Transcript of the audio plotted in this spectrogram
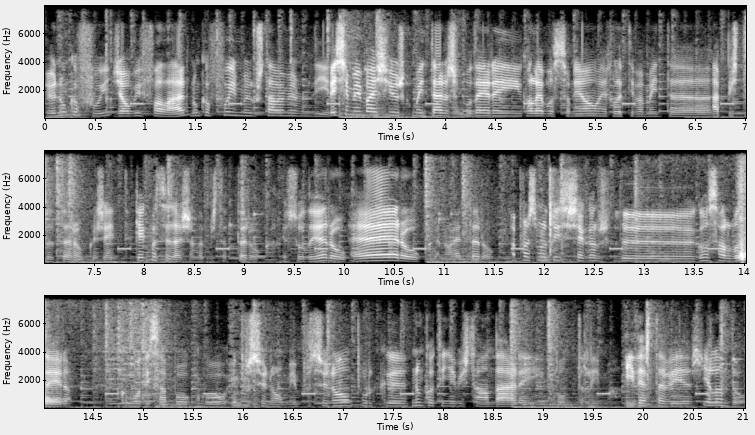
eu nunca fui, já ouvi falar. Nunca fui, mas gostava mesmo de ir. Deixem-me em baixo aí os comentários se puderem qual é a vossa opinião relativamente à, à pista de Tarouca, gente. O que é que vocês acham da pista de Tarouca? Eu sou de Arouca. Arouca, não é Tarouca. A próxima notícia chega-nos de Gonçalo Bandeira como eu disse há pouco, impressionou-me. Impressionou porque nunca o tinha visto andar em Ponte de Lima. E desta vez ele andou,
